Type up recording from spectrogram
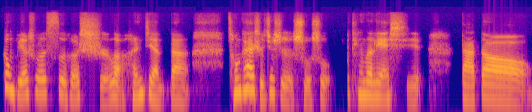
更别说四和十了。很简单，从开始就是数数，不停的练习。达到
